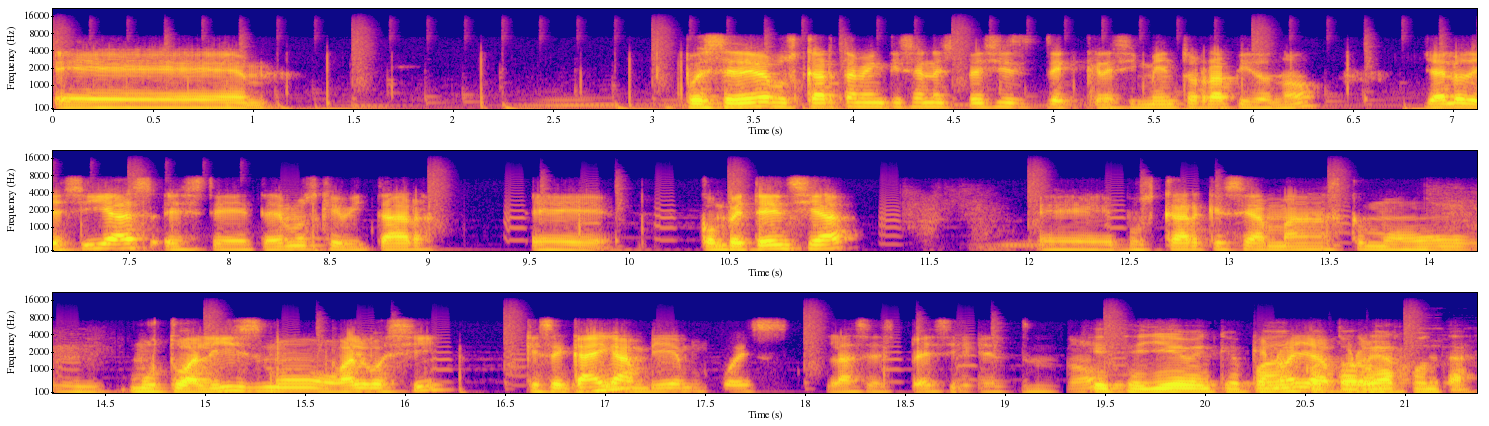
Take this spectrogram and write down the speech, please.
eh, pues se debe buscar también que sean especies de crecimiento rápido, ¿no? Ya lo decías, este, tenemos que evitar eh, competencia, eh, buscar que sea más como un mutualismo o algo así, que se caigan bien pues las especies, ¿no? Que se lleven, que puedan que juntas.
